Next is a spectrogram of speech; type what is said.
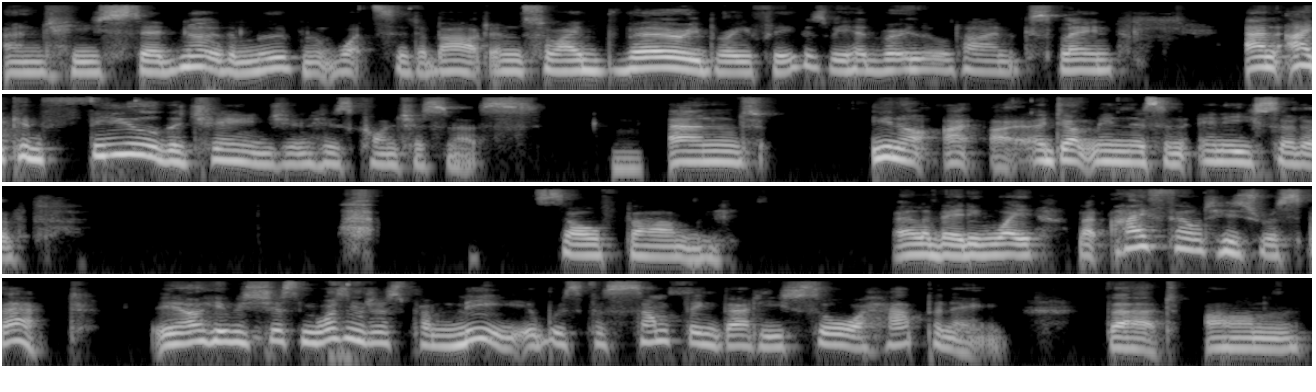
and he said, "No, the movement. What's it about?" And so I very briefly, because we had very little time, explained, and I can feel the change in his consciousness. Mm. And you know, I I don't mean this in any sort of self um, elevating way, but I felt his respect. You know, he was just, wasn't just for me, it was for something that he saw happening that um,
